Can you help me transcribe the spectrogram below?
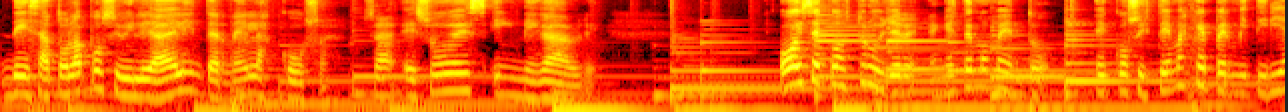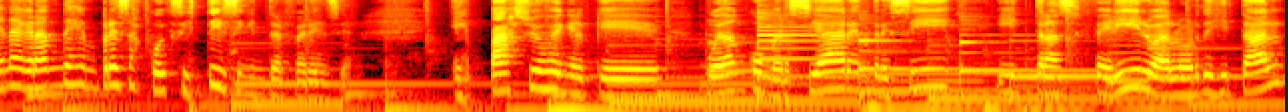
Desató la posibilidad del Internet de las cosas. O sea, eso es innegable. Hoy se construyen en este momento ecosistemas que permitirían a grandes empresas coexistir sin interferencia. Espacios en el que puedan comerciar entre sí y transferir valor digital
